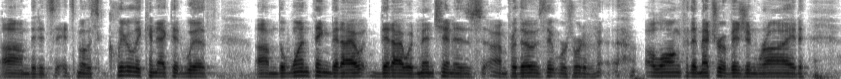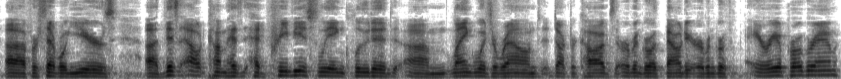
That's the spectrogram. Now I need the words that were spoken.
um, that it's, it's most clearly connected with. Um, the one thing that I, that I would mention is um, for those that were sort of along for the MetroVision ride uh, for several years, uh, this outcome has, had previously included um, language around DRCOG's Urban Growth Boundary Urban Growth Area Program.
